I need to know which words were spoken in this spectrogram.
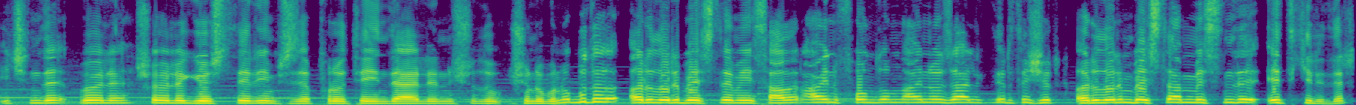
İçinde böyle şöyle göstereyim size protein değerlerini şunu, şunu bunu. Bu da arıları beslemeyi sağlar. Aynı fondomla aynı özellikleri taşır. Arıların beslenmesinde etkilidir.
